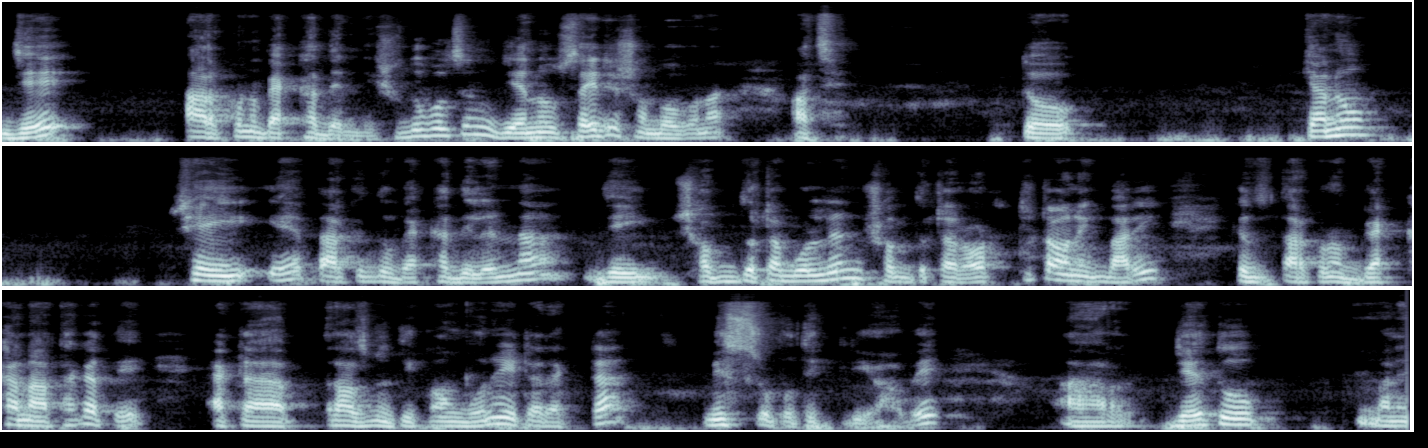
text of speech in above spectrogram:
যে আর কোনো ব্যাখ্যা দেননি। শুধু বলছেন জেনোসাইডের সম্ভাবনা আছে। তো কেন সেই এ তার কিন্তু ব্যাখ্যা দিলেন না, যেই শব্দটা বললেন, শব্দটার অর্থটা অনেক ভারী, কিন্তু তার কোনো ব্যাখ্যা না থাকাতে একটা রাজনৈতিক অঙ্গনে এটার একটা মিশ্র প্রতিক্রিয়া হবে। আর যেহেতু মানে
